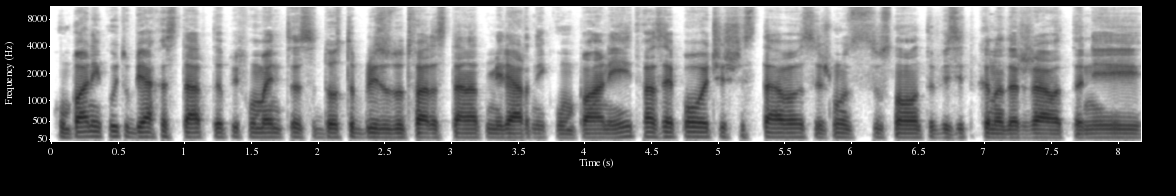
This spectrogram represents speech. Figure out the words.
компании, които бяха стартъпи, в момента са доста близо до това да станат милиардни компании. Това все повече ще става всъщност основната визитка на държавата ни,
